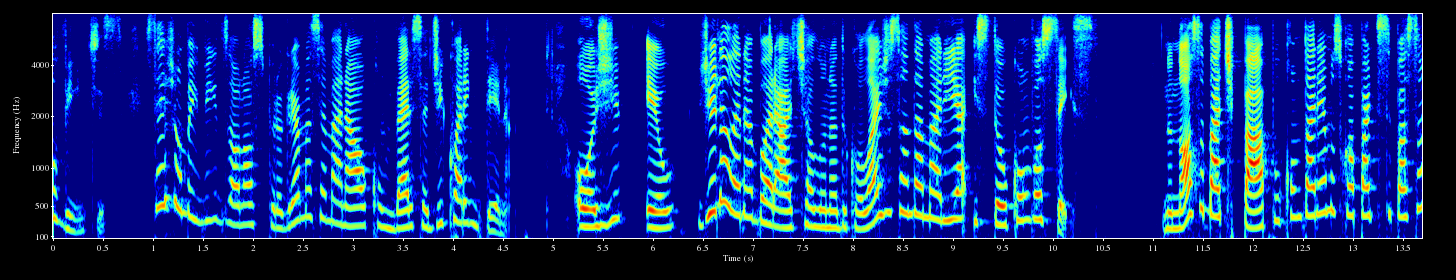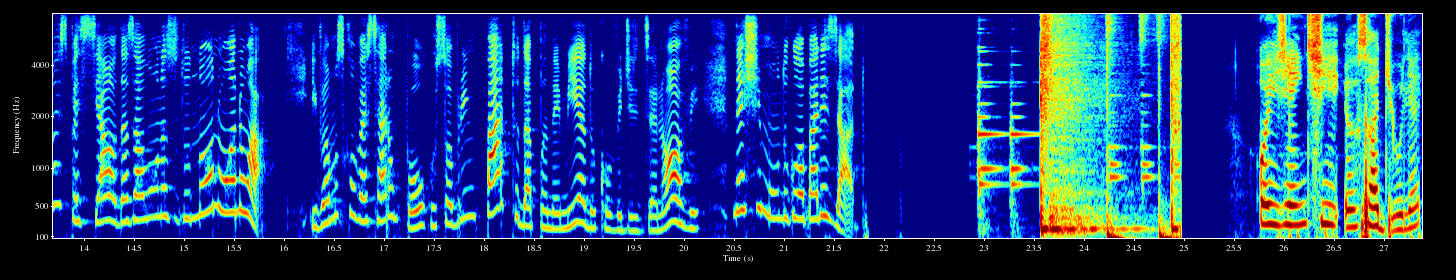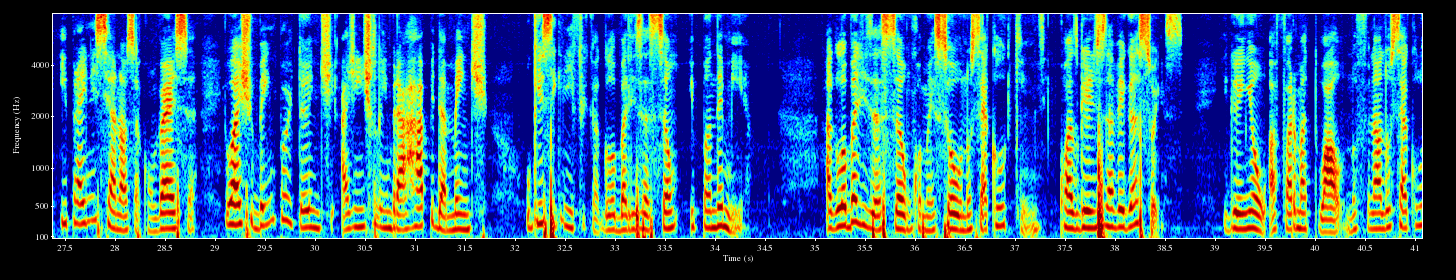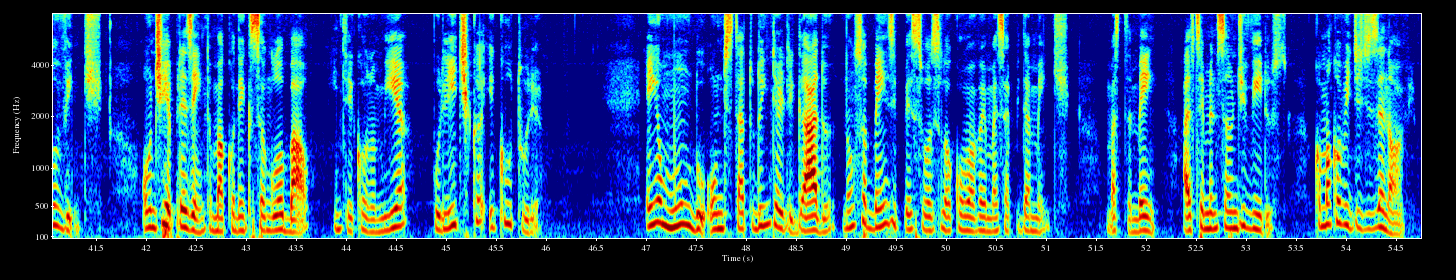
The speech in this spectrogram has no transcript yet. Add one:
ouvintes! Sejam bem-vindos ao nosso programa semanal Conversa de Quarentena. Hoje, eu, Júlia Helena Borati, aluna do Colégio Santa Maria, estou com vocês. No nosso bate-papo, contaremos com a participação especial das alunas do nono ano A e vamos conversar um pouco sobre o impacto da pandemia do Covid-19 neste mundo globalizado. Oi, gente, eu sou a Júlia e para iniciar nossa conversa, eu acho bem importante a gente lembrar rapidamente o que significa globalização e pandemia. A globalização começou no século XV, com as grandes navegações, e ganhou a forma atual no final do século XX, onde representa uma conexão global entre economia, política e cultura. Em um mundo onde está tudo interligado, não só bens e pessoas se locomovem mais rapidamente, mas também a disseminação de vírus, como a Covid-19.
